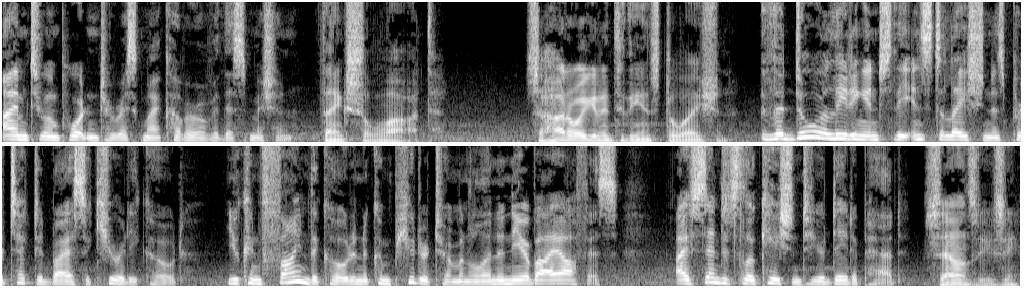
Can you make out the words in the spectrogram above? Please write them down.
I'm too important to risk my cover over this mission. Thanks a lot. So how do I get into the installation? The door leading into the installation is protected by a security code. You can find the code in a computer terminal in a nearby office. I've sent its location to your datapad. Sounds easy.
